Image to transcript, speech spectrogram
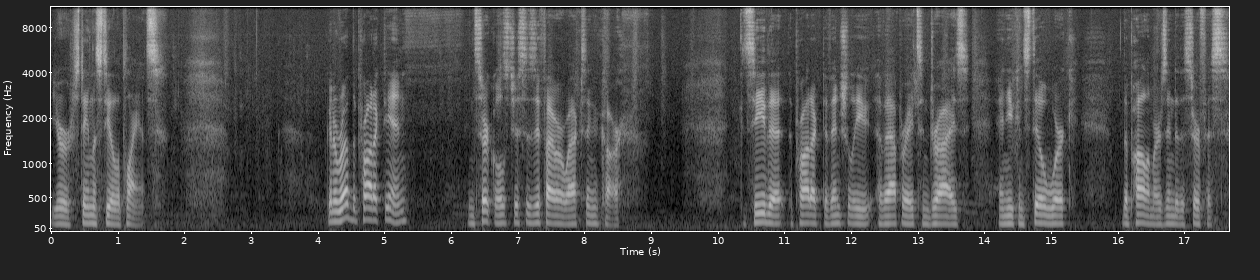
your stainless steel appliance going to rub the product in in circles just as if I were waxing a car. You can see that the product eventually evaporates and dries and you can still work the polymers into the surface.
